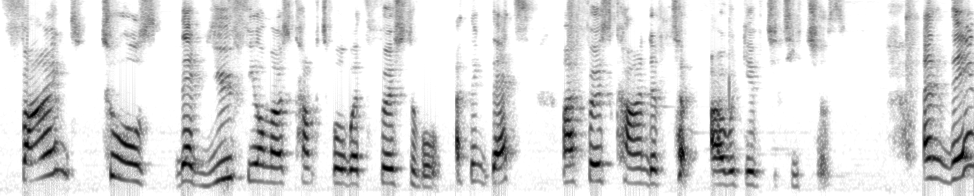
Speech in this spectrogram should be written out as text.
find tools that you feel most comfortable with, first of all. I think that's my first kind of tip I would give to teachers. And then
